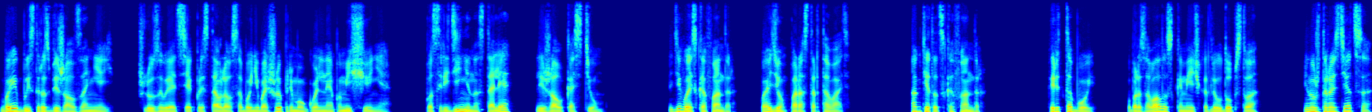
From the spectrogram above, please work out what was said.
Вэй быстро сбежал за ней. Шлюзовый отсек представлял собой небольшое прямоугольное помещение. Посредине на столе лежал костюм. «Надевай скафандр. Пойдем, пора стартовать». «А где тот скафандр?» «Перед тобой». Образовалась скамеечка для удобства. «Не нужно раздеться?»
